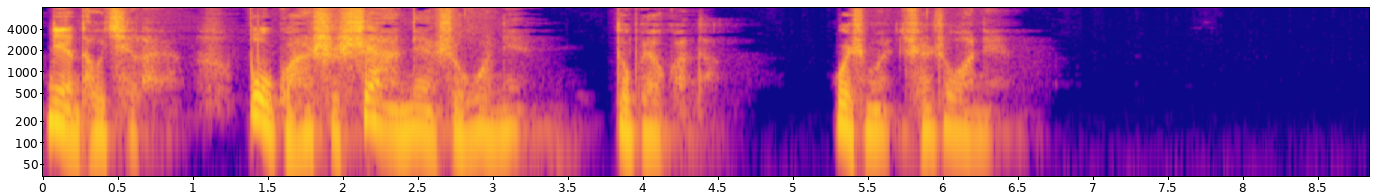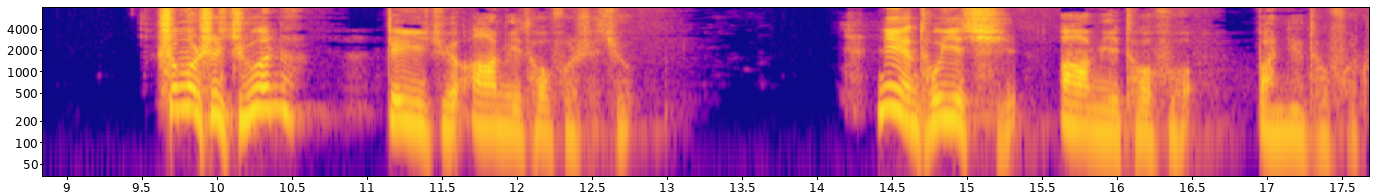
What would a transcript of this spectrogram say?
念头起来，不管是善念是恶念，都不要管它。为什么？全是妄念。什么是觉呢？这一句阿弥陀佛是觉。念头一起，阿弥陀佛把念头佛住。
